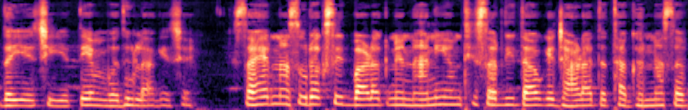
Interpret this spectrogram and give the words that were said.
દઈએ છીએ તેમ વધુ લાગે છે. શહેરના સુરક્ષિત બાળકને નાની અમથી શરદી, તાવ કે ઝાડા તથા ઘરના સભ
